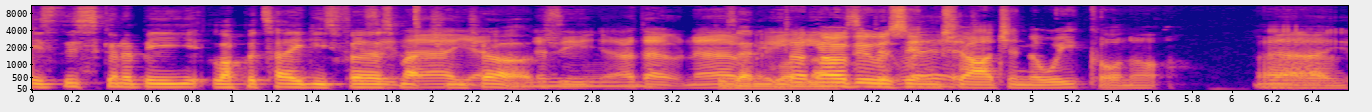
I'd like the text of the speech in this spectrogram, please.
is this going to be Lopetegui's first match in yet? charge? Is he, I don't know. I don't know? know if he was in weird. charge in the week or not. No, Um,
